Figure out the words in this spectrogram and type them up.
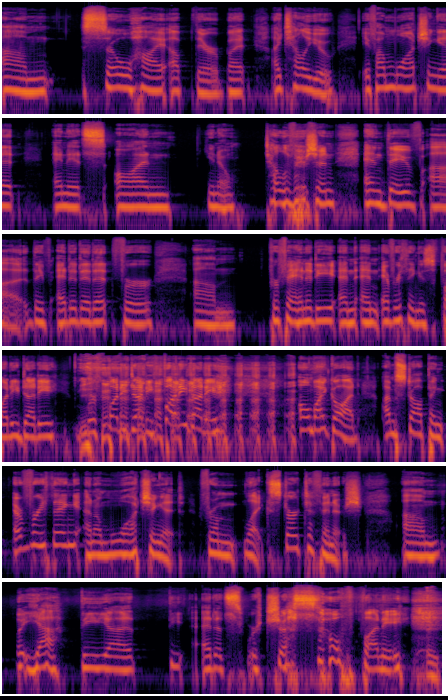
um, so high up there. But I tell you, if I'm watching it and it's on, you know, television and they've uh, they've edited it for um, profanity and and everything is fuddy duddy. We're fuddy duddy, fuddy duddy. Oh my god! I'm stopping everything and I'm watching it from like start to finish. Um, but yeah, the uh, the edits were just so funny. It,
